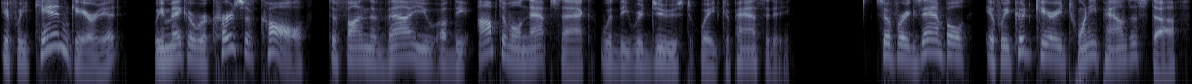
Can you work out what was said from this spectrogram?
If we can carry it, we make a recursive call to find the value of the optimal knapsack with the reduced weight capacity. So for example, if we could carry 20 pounds of stuff,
